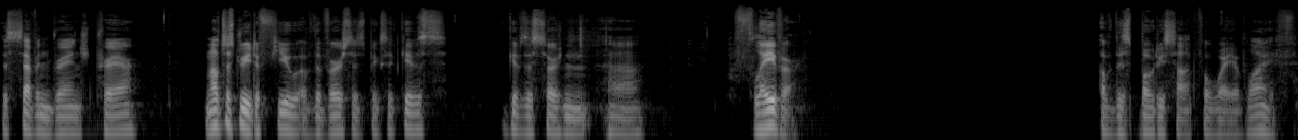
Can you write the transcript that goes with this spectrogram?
the seven branched prayer. And I'll just read a few of the verses because it gives, it gives a certain uh, flavor of this bodhisattva way of life.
